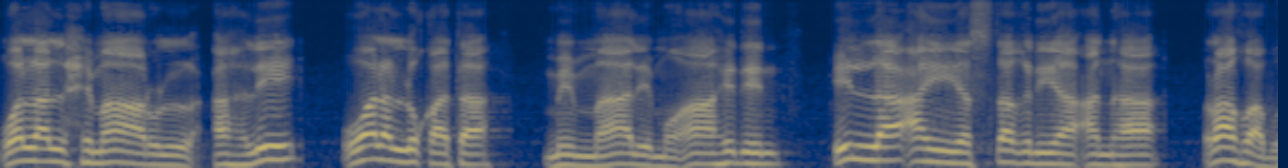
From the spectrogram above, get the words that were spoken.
ولا الحمار الأهلي ولا اللقطة من مال معاهد إلا أن يستغني عنها রাহু আবু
